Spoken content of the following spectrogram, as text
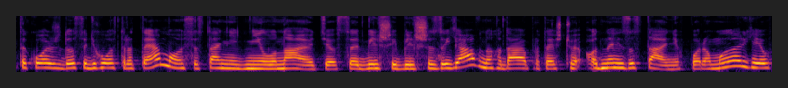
Також досить гостра тема. Ось останні дні лунають все більше і більше заяв. Нагадаю про те, що одне із останніх перемир'їв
